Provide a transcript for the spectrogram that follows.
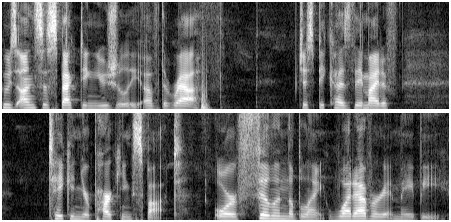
who's unsuspecting usually of the wrath just because they might have taken your parking spot or fill in the blank, whatever it may be.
